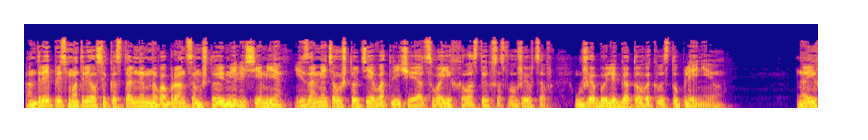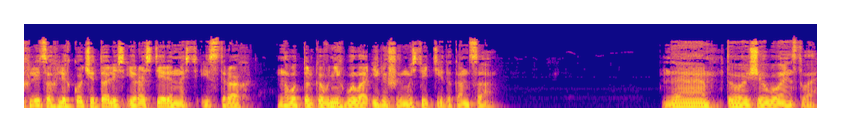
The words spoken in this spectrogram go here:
Андрей присмотрелся к остальным новобранцам, что имели семьи, и заметил, что те, в отличие от своих холостых сослуживцев, уже были готовы к выступлению – на их лицах легко читались и растерянность, и страх, но вот только в них была и решимость идти до конца. «Да, то еще воинство»,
